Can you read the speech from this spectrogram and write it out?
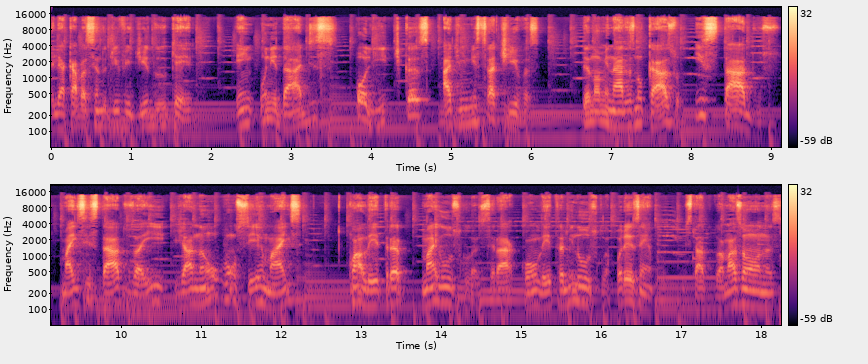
ele acaba sendo dividido do que em unidades políticas administrativas, denominadas no caso estados, mas estados aí já não vão ser mais com a letra maiúscula, será com letra minúscula. Por exemplo, o estado do Amazonas,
